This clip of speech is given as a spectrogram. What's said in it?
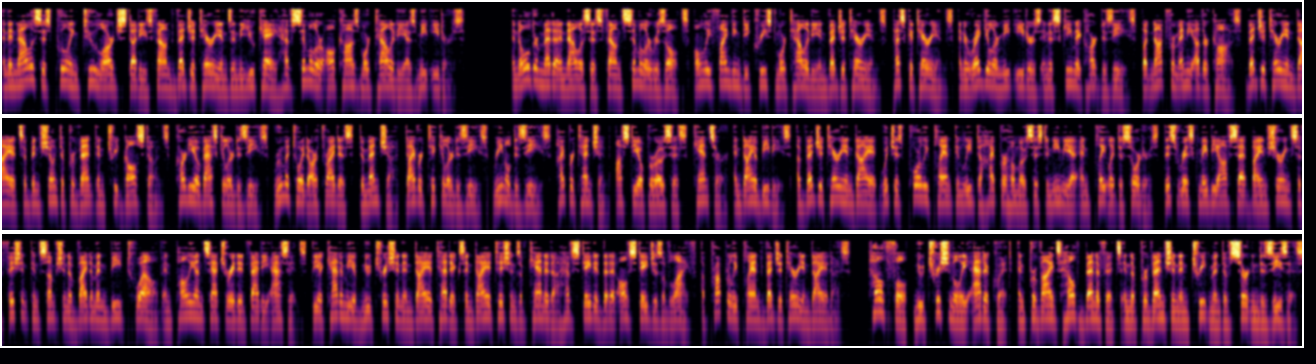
An analysis pooling two large studies found vegetarians in the UK have similar all-cause mortality as meat eaters. An older meta-analysis found similar results, only finding decreased mortality in vegetarians, pescatarians, and irregular meat eaters in ischemic heart disease, but not from any other cause. Vegetarian diets have been shown to prevent and treat gallstones, cardiovascular disease, rheumatoid arthritis, dementia, diverticular disease, renal disease, hypertension, osteoporosis, cancer, and diabetes. A vegetarian diet which is poorly planned can lead to hyperhomocystinemia and platelet disorders. This risk may be offset by ensuring sufficient consumption of vitamin B12 and polyunsaturated fatty acids. The Academy of Nutrition and Dietetics and Dietitians of Canada have stated that at all stages of life, a properly planned vegetarian diet is healthful, nutritionally adequate, and provides health benefits in the prevention and treatment of certain diseases.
